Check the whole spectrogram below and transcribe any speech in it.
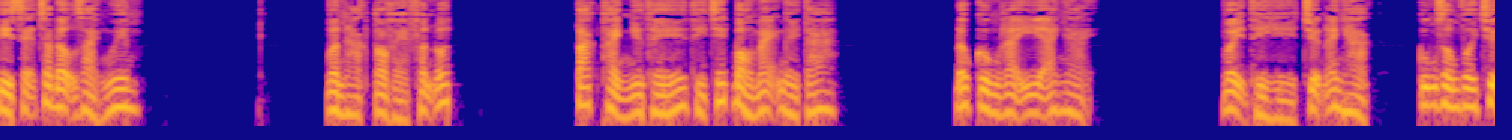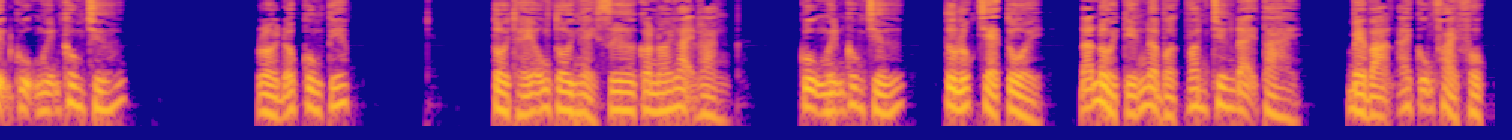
thì sẽ cho đậu giải nguyên. Vân Hạc tỏ vẻ phẫn uất. Tác thành như thế thì chết bỏ mẹ người ta. Đốc Cung ra ý anh ngại. Vậy thì chuyện anh Hạc cũng giống với chuyện cụ Nguyễn Công chứ. Rồi đốc cung tiếp. Tôi thấy ông tôi ngày xưa có nói lại rằng cụ Nguyễn Công Chứ từ lúc trẻ tuổi đã nổi tiếng là bậc văn chương đại tài, bè bạn ai cũng phải phục.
